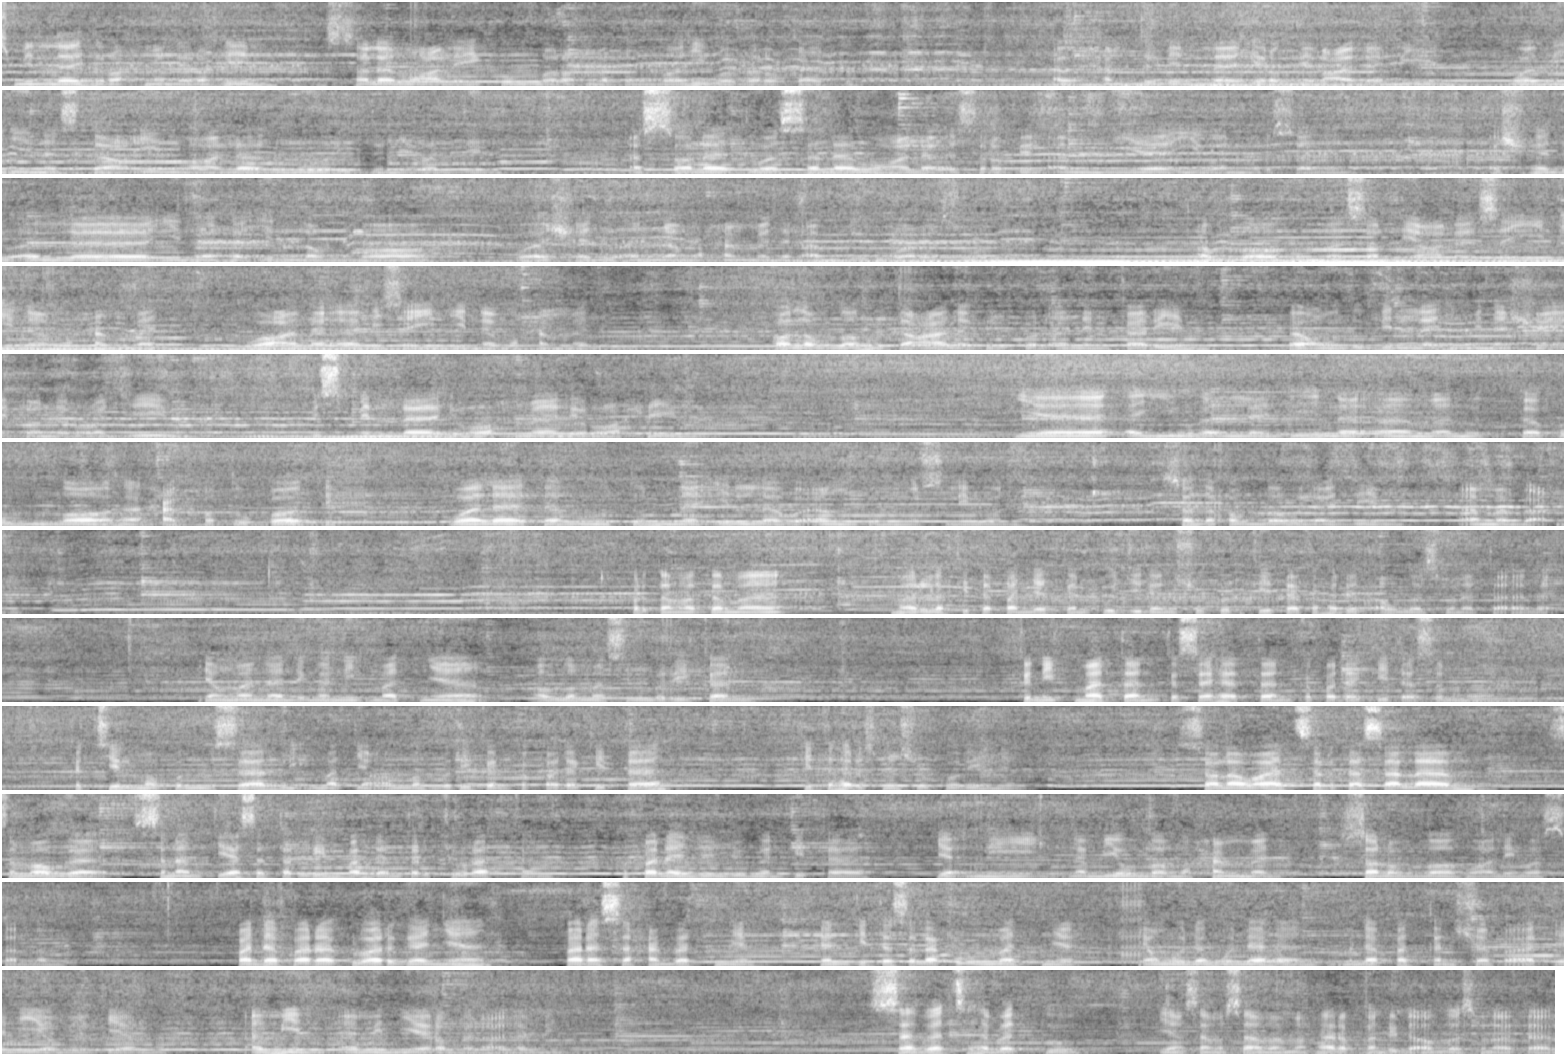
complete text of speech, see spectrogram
Bismillahirrahmanirrahim Assalamualaikum warahmatullahi wabarakatuh Alhamdulillahi rabbil alamin Wa bihi nasta'in wa ala umuri dunia waddin Assalatu wassalamu ala asrafil anbiya'i wal mursalin Ashhadu an la ilaha illallah Wa ashhadu anna muhammadan abduhu wa rasuluh Allahumma salli ala sayyidina Muhammad Wa ala ali sayyidina Muhammad Qala Allah Ta'ala fil Qur'anil Karim A'udzu billahi minasyaitonir rajim Bismillahirrahmanirrahim. Ya ayyuhalladzina amanu taqullaha haqqa tuqatih wa la tamutunna illa wa antum muslimun. Sadaqallahul adzim amma ba'du. Pertama-tama marilah kita panjatkan puji dan syukur kita kehadirat Allah SWT yang mana dengan nikmatnya Allah masih memberikan kenikmatan, kesehatan kepada kita semua. Kecil maupun besar nikmat yang Allah berikan kepada kita, kita harus mensyukurinya. Salawat serta salam semoga senantiasa terlimpah dan tercurahkan kepada junjungan kita, yakni Nabiullah Muhammad Sallallahu Alaihi Wasallam, pada para keluarganya, para sahabatnya, dan kita selaku umatnya yang mudah-mudahan mendapatkan syafaatnya di yaumil kiamah. Amin, amin ya rabbal alamin. Sahabat-sahabatku yang sama-sama mengharapkan ridha Allah SWT.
